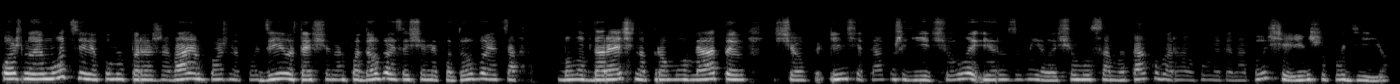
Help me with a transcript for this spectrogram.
кожну емоцію, яку ми переживаємо, кожну подію, те, що нам подобається, що не подобається, було б доречно промовляти, щоб інші також її чули і розуміли, чому саме так ви реагуєте на ту чи іншу подію.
